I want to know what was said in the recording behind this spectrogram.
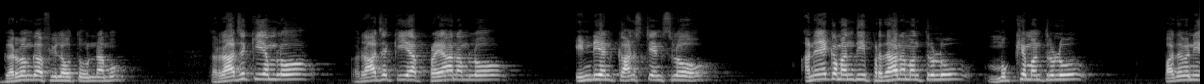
గర్వంగా ఫీల్ అవుతూ ఉన్నాము. రాజకీయంలో రాజకీయ ప్రయాణంలో ఇండియన్ కాన్స్టిట్యున్స్లో అనేక మంది ప్రధానమంత్రులు ముఖ్యమంత్రులు పదవిని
